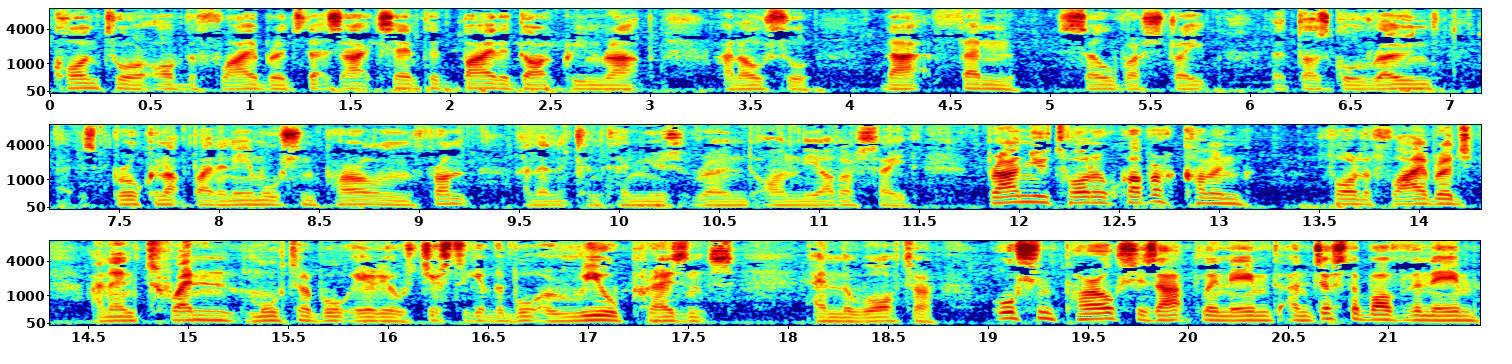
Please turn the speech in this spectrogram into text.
contour of the flybridge that's accented by the dark green wrap and also that thin silver stripe that does go round. It's broken up by the name Ocean Pearl in the front and then it continues round on the other side. Brand new tonneau cover coming for the flybridge and then twin motorboat aerials just to give the boat a real presence in the water. Ocean Pearl, she's aptly named, and just above the name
